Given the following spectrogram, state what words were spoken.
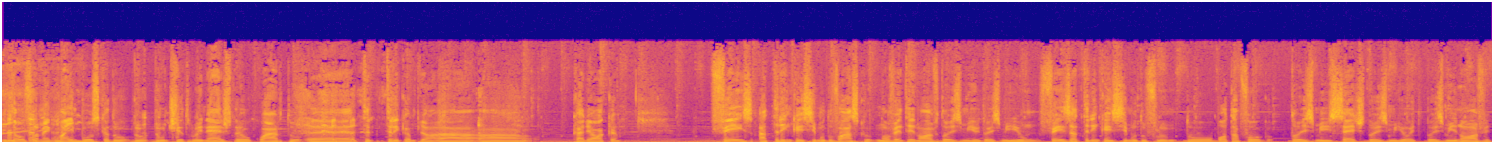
Então o Flamengo vai em busca do- do- de um título inédito, é o quarto é, tri- tricampeão a- a carioca. Fez a trinca em cima do Vasco 99, 2000 e 2001. Fez a trinca em cima do, do Botafogo 2007, 2008, 2009.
